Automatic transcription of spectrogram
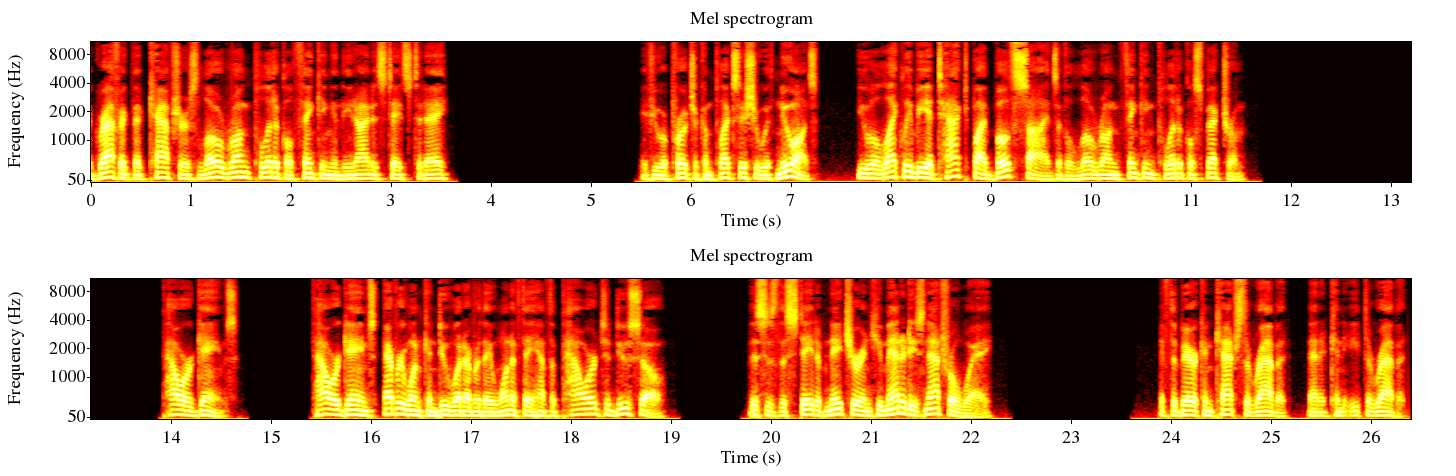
The graphic that captures low rung political thinking in the United States today. If you approach a complex issue with nuance, you will likely be attacked by both sides of the low rung thinking political spectrum. Power games. Power games, everyone can do whatever they want if they have the power to do so. This is the state of nature and humanity's natural way, if the bear can catch the rabbit, then it can eat the rabbit.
